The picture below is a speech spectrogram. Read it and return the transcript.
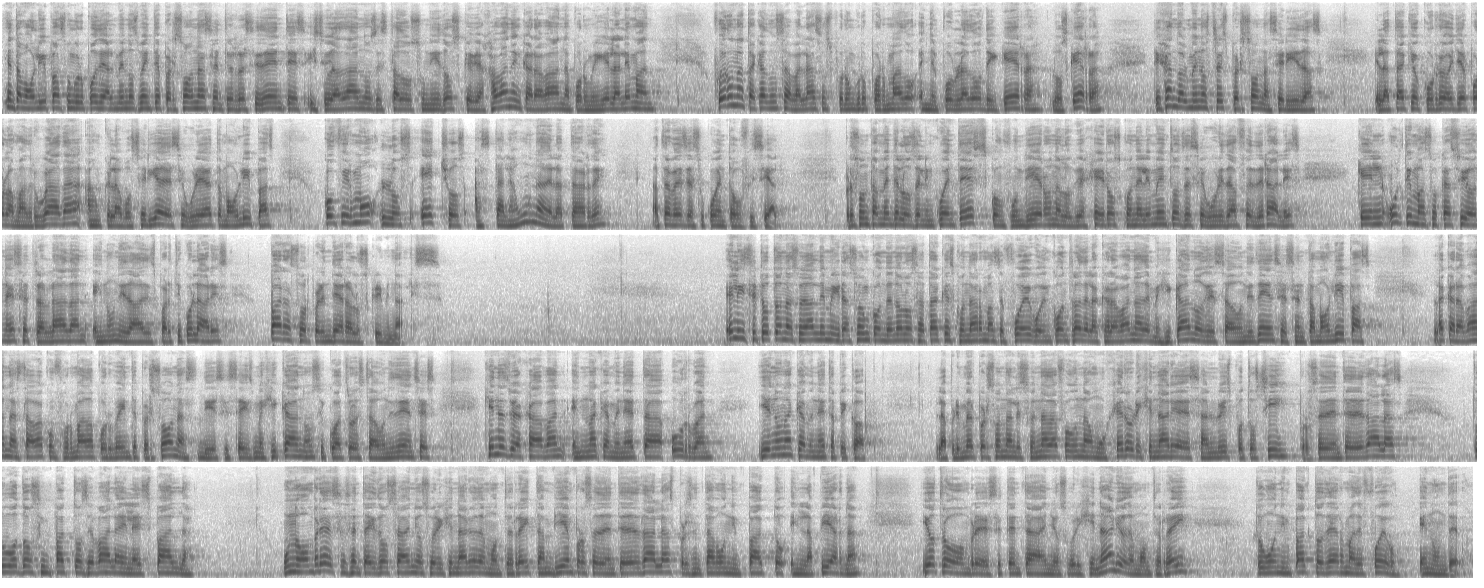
En Tamaulipas, un grupo de al menos 20 personas, entre residentes y ciudadanos de Estados Unidos que viajaban en caravana por Miguel Alemán, fueron atacados a balazos por un grupo armado en el poblado de Guerra, Los Guerra, dejando al menos tres personas heridas. El ataque ocurrió ayer por la madrugada, aunque la vocería de seguridad de Tamaulipas confirmó los hechos hasta la una de la tarde a través de su cuenta oficial. Presuntamente los delincuentes confundieron a los viajeros con elementos de seguridad federales que en últimas ocasiones se trasladan en unidades particulares para sorprender a los criminales. El Instituto Nacional de Migración condenó los ataques con armas de fuego en contra de la caravana de mexicanos y estadounidenses en Tamaulipas. La caravana estaba conformada por 20 personas, 16 mexicanos y 4 estadounidenses, quienes viajaban en una camioneta urban y en una camioneta pickup. La primera persona lesionada fue una mujer originaria de San Luis Potosí, procedente de Dallas. Tuvo dos impactos de bala en la espalda. Un hombre de 62 años, originario de Monterrey, también procedente de Dallas, presentaba un impacto en la pierna. Y otro hombre de 70 años, originario de Monterrey, tuvo un impacto de arma de fuego en un dedo.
